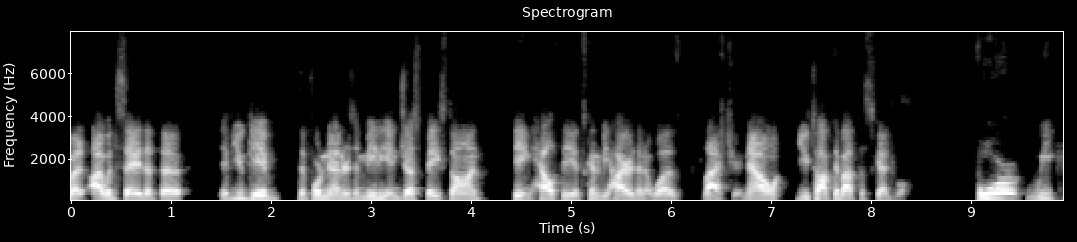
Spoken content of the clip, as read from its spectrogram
but I would say that the if you give the 49ers a median just based on being healthy, it's going to be higher than it was last year. Now, you talked about the schedule. Four weak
